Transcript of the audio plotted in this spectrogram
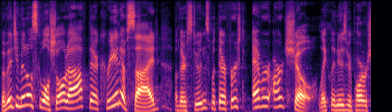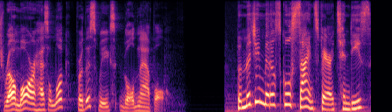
Bemidji Middle School showed off the creative side of their students with their first ever art show. Lakeland News reporter Sherelle Moore has a look for this week's Golden Apple. Bemidji Middle School Science Fair attendees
